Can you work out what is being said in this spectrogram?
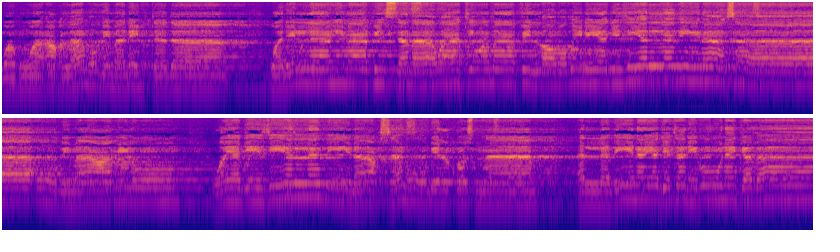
وهو أعلم بمن اهتدى. ولله ما في السماوات وما في الأرض ليجزي الذين أساءوا بما عملوا. ويجزي الذين أحسنوا بالحسنى. الذين يجتنبون كبائر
